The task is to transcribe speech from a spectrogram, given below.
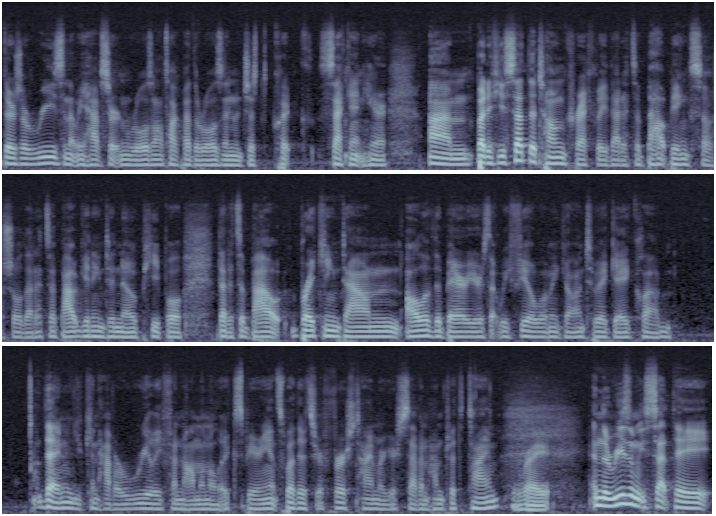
there's a reason that we have certain rules, and I'll talk about the rules in just a quick second here. Um, but if you set the tone correctly, that it's about being social, that it's about getting to know people, that it's about breaking down all of the barriers that we feel when we go into a gay club, then you can have a really phenomenal experience, whether it's your first time or your 700th time. right. And the reason we set the,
